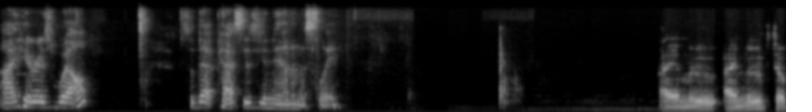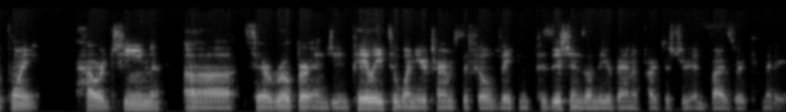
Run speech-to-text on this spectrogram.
I hear as well. So that passes unanimously. I move I move to appoint Howard Sheen, uh, Sarah Roper, and Jean Paley to one-year terms to fill vacant positions on the Urbana Park District Advisory Committee.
